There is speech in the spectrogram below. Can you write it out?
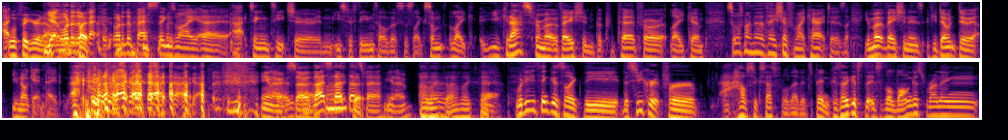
I- we'll figure it out. yeah, one of later. the be- one of the best things my uh, acting teacher in East 15 told us is like some like you can ask for motivation, but prepared for like um, so. What's my motivation for my character? Is like your motivation is if you don't do it, you're not getting paid. you know, so that's that, like that's that. fair. You know, I like that. I like that. yeah. What do you think is like the the secret for how successful that it's been? Because I think it's the, it's the longest running.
